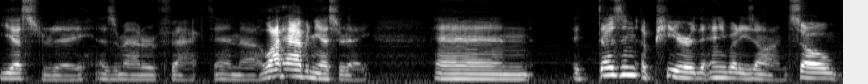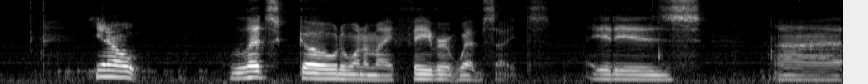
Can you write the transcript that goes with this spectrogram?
yesterday as a matter of fact. And uh, a lot happened yesterday. And it doesn't appear that anybody's on. So, you know, let's go to one of my favorite websites. It is uh,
